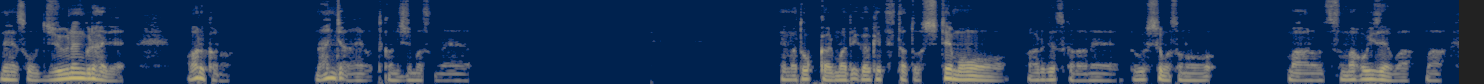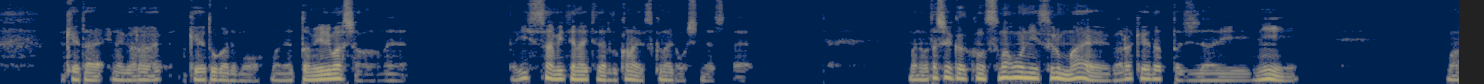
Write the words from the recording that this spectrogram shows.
ね、そう、10年ぐらいで、あるかなないんじゃないのって感じしますね。ね、まあ、どっかまで出かけてたとしても、あれですからね、どうしてもその、まあ、あの、スマホ以前は、まあ、携帯、ね、ガラケーとかでも、まあ、ネット見れましたからね。一切見てないってなるとかなり少ないかもしれないですね。まあね、私がこのスマホにする前、ガラケーだった時代に、まあ、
